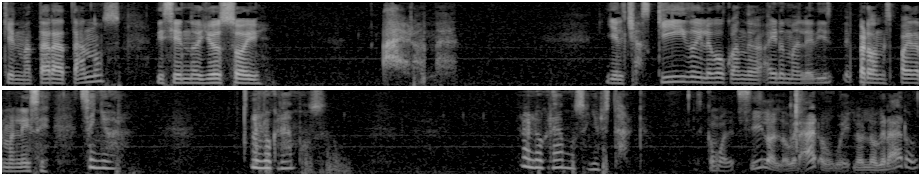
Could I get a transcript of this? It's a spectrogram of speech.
quien matara a Thanos diciendo yo soy Iron Man y el chasquido y luego cuando Iron Man le dice perdón Spider-Man le dice señor lo logramos. Lo logramos señor Stark es como de sí lo lograron güey lo lograron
